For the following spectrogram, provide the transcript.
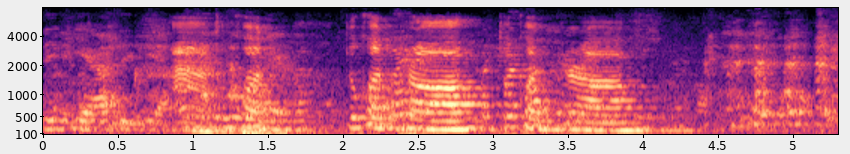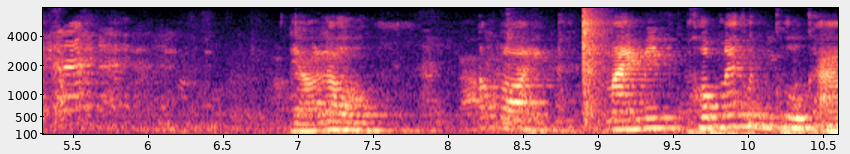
สีเขียวสีเขียว อ่า ทุกคนทุกคนพร้อม ทุกคนพร้อมเดี๋ยวเราต้องรออีกไม้ไม่ครบไหมคุณครูขา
